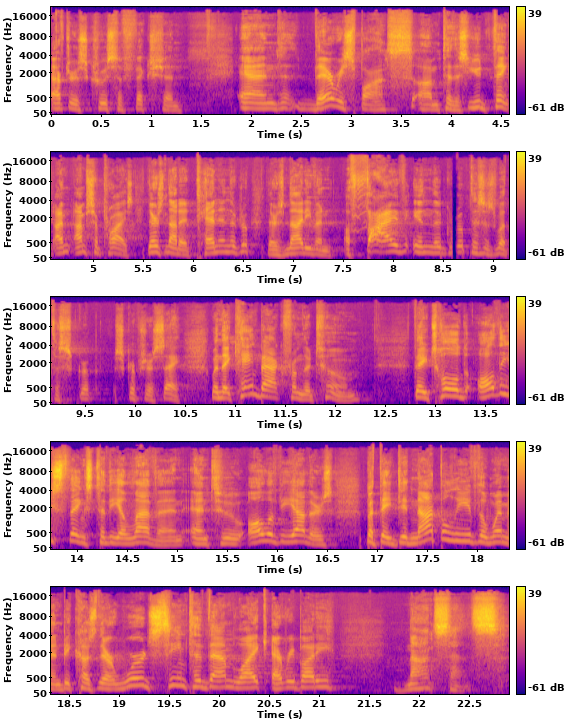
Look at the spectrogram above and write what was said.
after his crucifixion. And their response um, to this, you'd think, I'm, I'm, surprised. There's not a 10 in the group, there's not even a 5 in the group. This is what the script, scriptures say. When they came back from the tomb, they told all these things to the 11 and to all of the others, but they did not believe the women because their words seemed to them like everybody nonsense.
